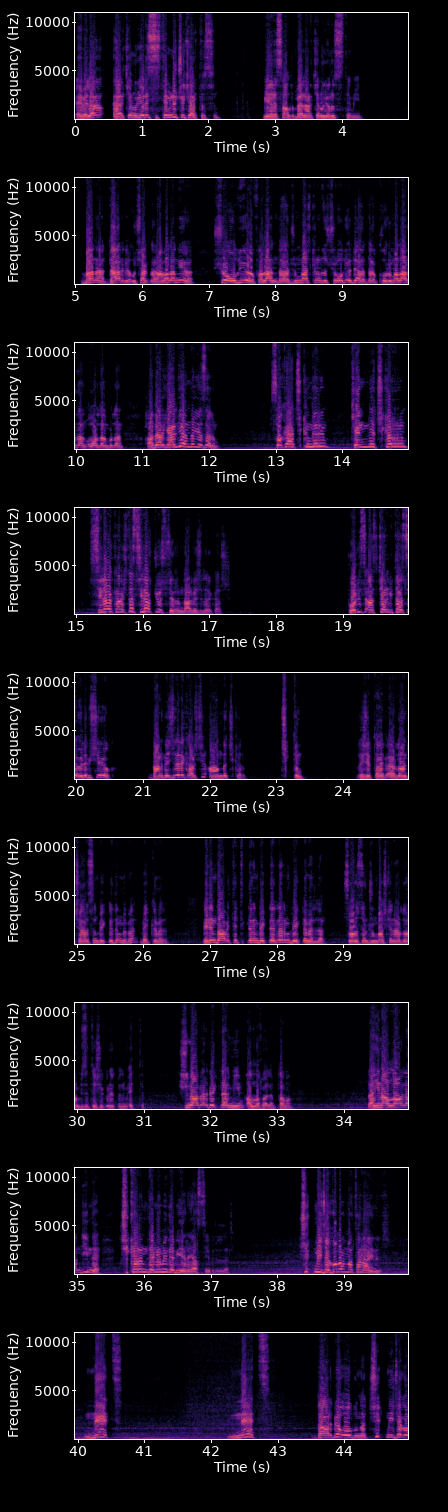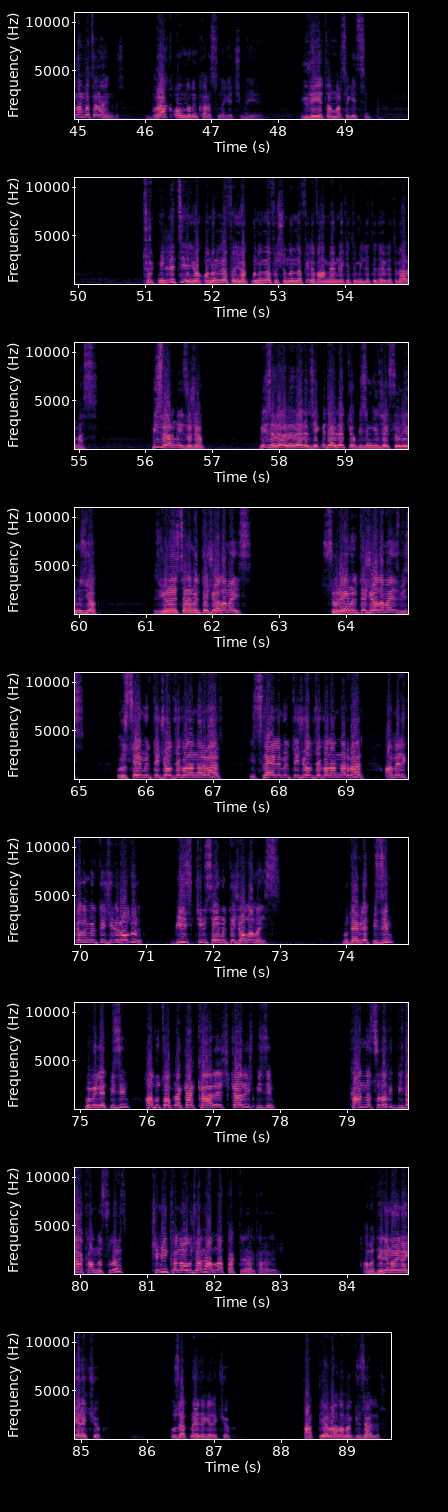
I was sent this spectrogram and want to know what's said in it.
Evvela erken uyarı sistemini çökertirsin. Bir yere saldı. Ben erken uyarı sistemiyim. Bana darbe uçaklar havalanıyor. Şu oluyor falan. Daha Cumhurbaşkanımıza şu oluyor. Daha, daha korumalardan oradan buradan. Haber geldiği anda yazarım. Sokağa çıkın derim. Kendine çıkarırım. Silah karşıda silah gösteririm darbecilere karşı. Polis asker biterse öyle bir şey yok. Darbecilere karşı anında çıkarım. Çıktım. Recep Tayyip Erdoğan çağrısını bekledim mi ben? Beklemedim. Benim davet ettiklerimi beklediler mi? Beklemediler. Sonrasında Cumhurbaşkanı Erdoğan bize teşekkür etmedim. Etti. Şimdi haber bekler miyim? Allah alem. Tamam. Ben yine Allah alem diyeyim de çıkarım dememi de bir yere yaslayabilirler. Çıkmayacak olan vatan hainidir. Net. Net. Darbe olduğunda çıkmayacak olan vatan hainidir. Bırak onların karşısına geçmeyi. Yüreği yeten varsa geçsin. Türk milleti yok onun lafı yok bunun lafı şunun lafıyla falan memleketi milleti devleti vermez. Biz vermeyiz hocam. Bize öyle verilecek bir devlet yok. Bizim gidecek Suriye'miz yok. Biz Yunanistan'a mülteci olamayız. Suriye'ye mülteci olamayız biz. Rusya'ya mülteci olacak olanlar var. İsrail'e mülteci olacak olanlar var. Amerika'nın mültecileri olur. Biz kimseye mülteci olamayız. Bu devlet bizim, bu millet bizim. Ha bu topraklar karış karış bizim. Kanla suladık, bir daha kanla sularız. Kimin kanı olacağını Allah takdir eder, karar verir. Ama derin oyuna gerek yok. Uzatmaya da gerek yok. Tatlıya bağlamak güzeldir.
